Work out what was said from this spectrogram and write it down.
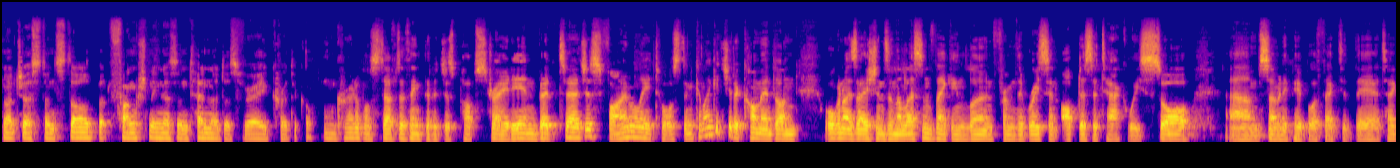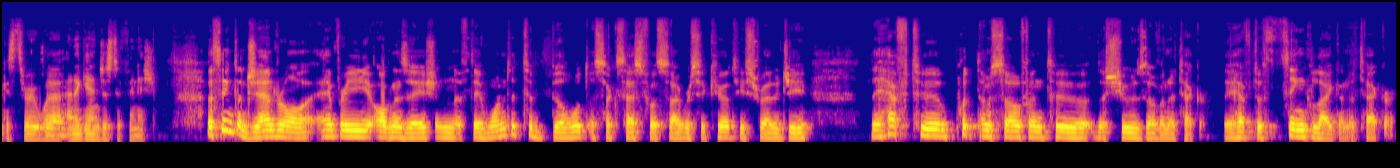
not just installed, but functioning as intended is very critical. Incredible stuff to think that it just pops straight in. But uh, just finally, Torsten, can I get you to comment on organizations and the lessons they can learn from the recent Optus attack we saw? Um, so many people affected there. Take us through, uh, and again, just to finish. I think in general, every organization, if they wanted to build a successful cybersecurity strategy, they have to put themselves into the shoes of an attacker. They have to think like an attacker.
